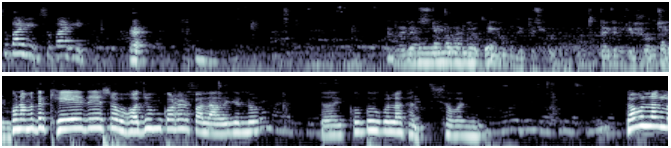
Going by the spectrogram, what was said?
Super hit super hit. এখন আমাদের খেয়ে দিয়ে সব হজম করার পালা ওই জন্য কোকো কোলা খাচ্ছি সবাই মিলে। কেমন লাগল?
